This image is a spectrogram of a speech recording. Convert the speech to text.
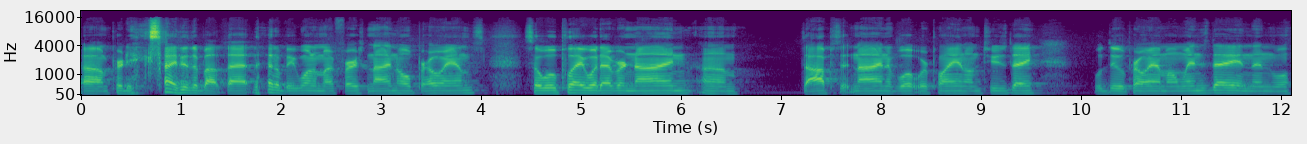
uh, I'm pretty excited about that. That'll be one of my first nine hole pro ams. So we'll play whatever nine, um, the opposite nine of what we're playing on Tuesday. We'll do a pro am on Wednesday and then we'll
